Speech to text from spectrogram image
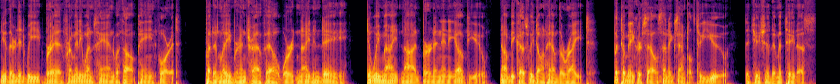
neither did we eat bread from anyone's hand without paying for it, but in labor and travail worked night and day, till we might not burden any of you, not because we don't have the right, but to make ourselves an example to you, that you should imitate us.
